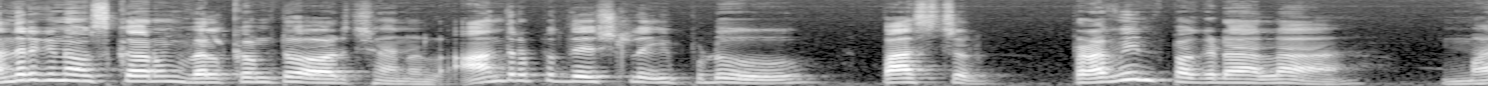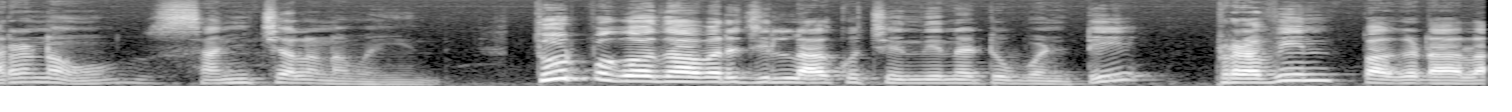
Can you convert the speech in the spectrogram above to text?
అందరికీ నమస్కారం వెల్కమ్ టు అవర్ ఛానల్. ఆంధ్రప్రదేశ్లో ఇప్పుడు పాస్టర్ ప్రవీణ్ పగడాల మరణం సంచలనమైంది. తూర్పుగోదావరి జిల్లాకు చెందినటువంటి ప్రవీణ్ పగడాల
